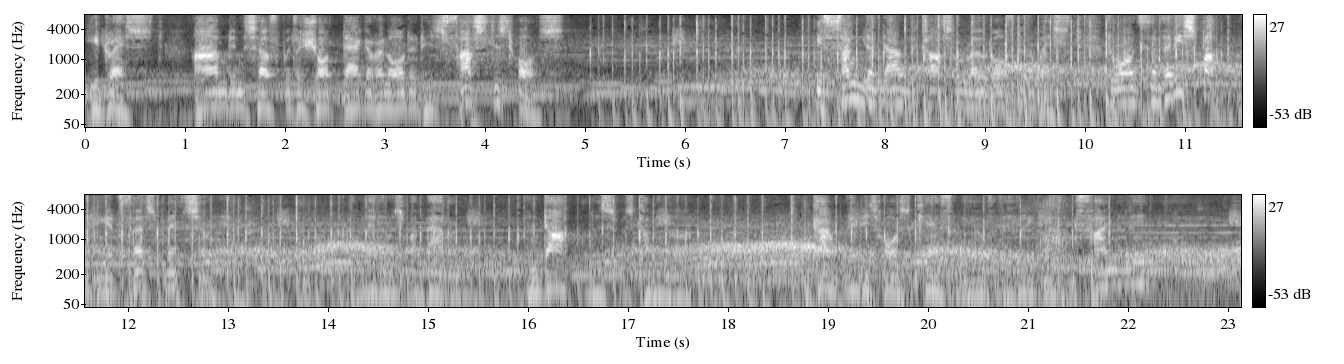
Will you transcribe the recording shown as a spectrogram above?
He dressed, armed himself with a short dagger, and ordered his fastest horse. Thundered down the castle road off to the west, towards the very spot where he had first met Sonia. The meadows were barren, and darkness was coming on. The Count led his horse carefully over the hilly ground. Finally, he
